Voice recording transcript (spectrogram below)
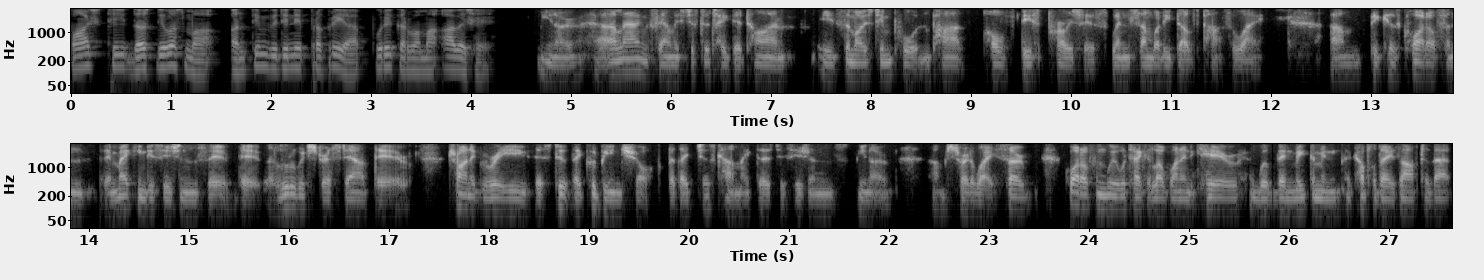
પાંચથી દસ દિવસમાં અંતિમ વિધિની પ્રક્રિયા પૂરી કરવામાં આવે છે you know, allowing families just to take their time is the most important part of this process when somebody does pass away. Um, because quite often they're making decisions, they're, they're a little bit stressed out, they're trying to grieve, they're still, they could be in shock, but they just can't make those decisions, you know, um, straight away. So quite often we will take a loved one into care and we'll then meet them in a couple of days after that.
